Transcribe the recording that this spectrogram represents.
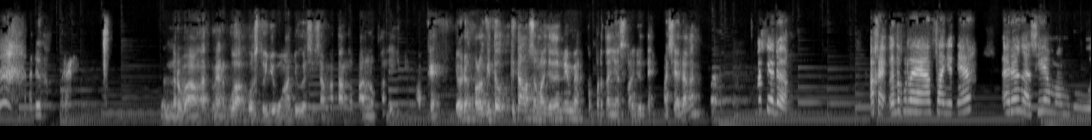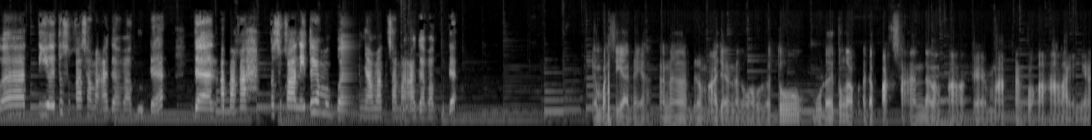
Ah, aduh keren Bener banget Mer, gua gue setuju banget juga sih sama tanggapan lo kali ini. Oke, ya udah kalau gitu kita langsung lanjutin nih Mer ke pertanyaan selanjutnya. Masih ada kan? masih ada dong oke untuk pertanyaan selanjutnya ada nggak sih yang membuat Tio itu suka sama agama Buddha dan apakah kesukaan itu yang membuat nyaman sama agama Buddha yang pasti ada ya karena dalam ajaran agama Buddha tuh Buddha itu nggak ada paksaan dalam hal kayak makan atau hal-hal lainnya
